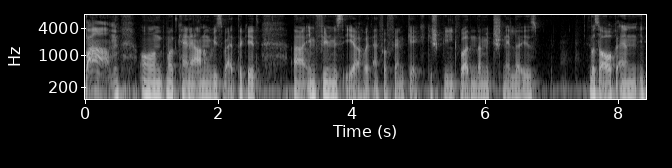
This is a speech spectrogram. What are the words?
BAM! Und man hat keine Ahnung, wie es weitergeht. Äh, Im Film ist er halt einfach für einen Gag gespielt worden, damit es schneller ist. Was auch ein,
